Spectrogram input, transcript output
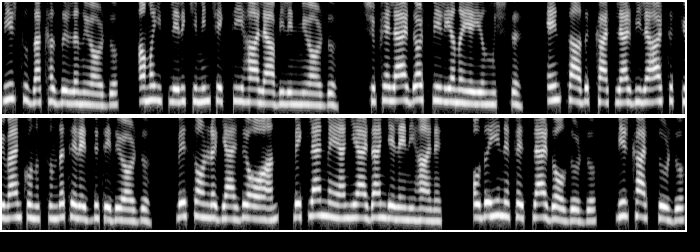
Bir tuzak hazırlanıyordu, ama ipleri kimin çektiği hala bilinmiyordu. Şüpheler dört bir yana yayılmıştı. En sadık kalpler bile artık güven konusunda tereddüt ediyordu. Ve sonra geldi o an, beklenmeyen yerden gelen ihanet. Odayı nefesler doldurdu. Bir kalp durdu,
